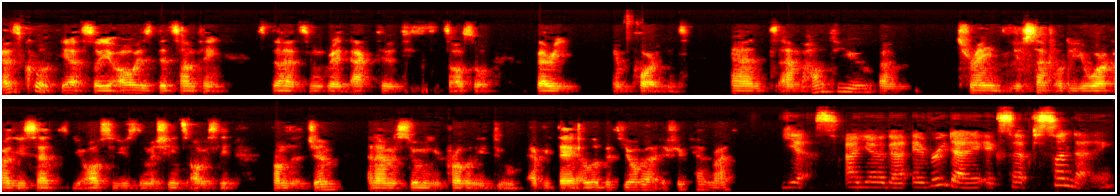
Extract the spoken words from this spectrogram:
That's cool. Yeah. So you always did something, still had some great activities. It's also very important. And um, how do you um, train yourself or do you work out? You said you also use the machines, obviously, from the gym. And I'm assuming you probably do every day a little bit yoga if you can, right? Yes, I yoga every day except Sunday.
